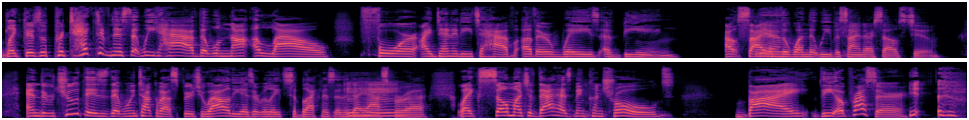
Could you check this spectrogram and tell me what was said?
Like there's a protectiveness that we have that will not allow for identity to have other ways of being outside Yeah. of the one that we've assigned ourselves to. And the truth is that when we talk about spirituality as it relates to blackness and the Mhm. diaspora, like so much of that has been controlled by the oppressor. Yeah.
